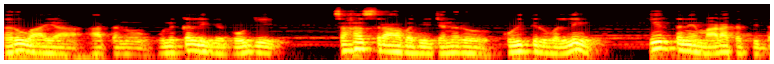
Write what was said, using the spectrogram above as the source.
ತರುವಾಯ ಆತನು ಉಣಕಲ್ಲಿಗೆ ಹೋಗಿ ಸಹಸ್ರಾವಧಿ ಜನರು ಕುಳಿತಿರುವಲ್ಲಿ ಕೀರ್ತನೆ ಮಾಡಕತ್ತಿದ್ದ.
